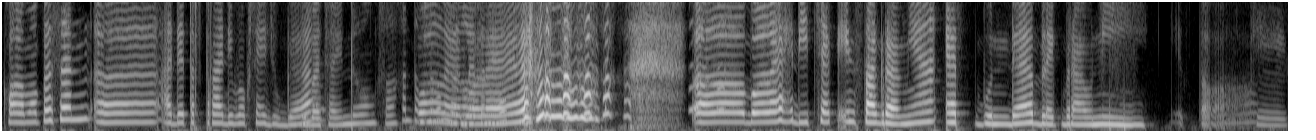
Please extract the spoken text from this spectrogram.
Kalau mau pesan eh, ada tertera di boxnya juga. Dibacain dong. Soalnya kan teman-teman Boleh, boleh. box. Eh, boleh dicek Instagramnya @bunda black brownie. Gitu. Oke.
